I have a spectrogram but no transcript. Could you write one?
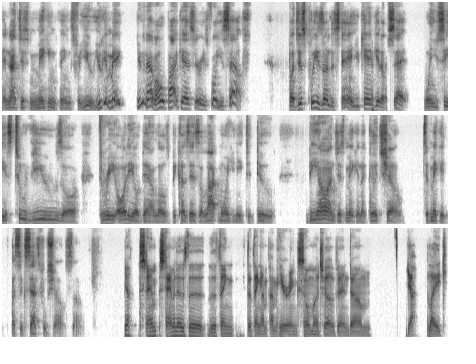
and not just making things for you. You can make, you can have a whole podcast series for yourself. But just please understand, you can't get upset when you see it's two views or three audio downloads because there's a lot more you need to do beyond just making a good show to make it a successful show. So yeah, stam- stamina is the the thing the thing I'm I'm hearing so much of and um yeah, like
